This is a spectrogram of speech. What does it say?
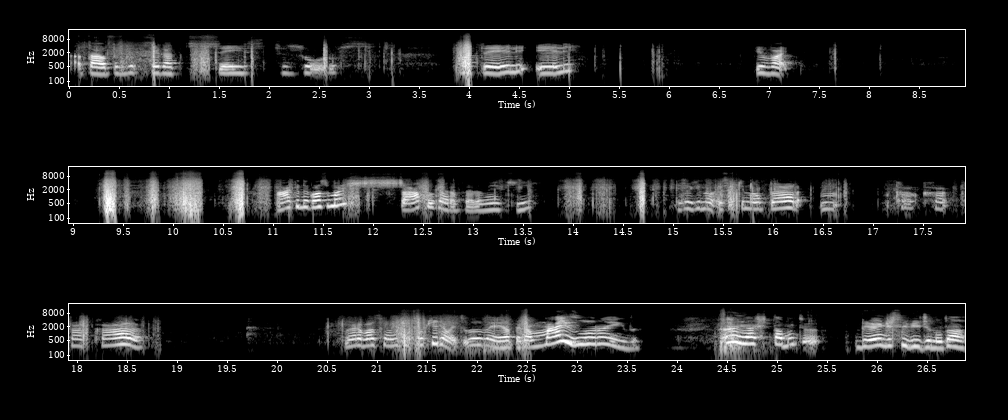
Ah, tá, eu que pegar seis tesouros. Bater ele, ele. E vai. Ah, que negócio mais chato, cara. Pera, vem aqui. Esse aqui não, esse aqui não, pera. Hum, cara. Não era basicamente isso que eu queria, mas tudo bem. Eu ia pegar mais ouro ainda. Ai, acho que tá muito grande esse vídeo, não tá?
